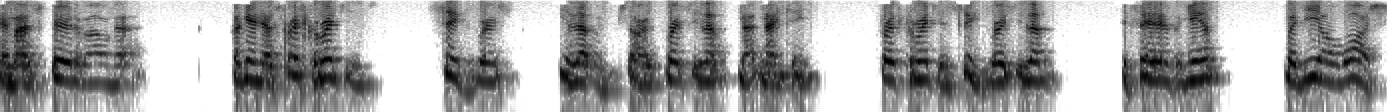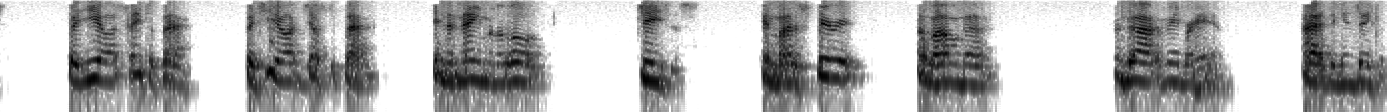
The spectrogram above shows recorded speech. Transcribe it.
and by the Spirit of our God. Again, that's First Corinthians 6, verse 11. Sorry, verse 11, not 19. First Corinthians 6, verse 11. It says again, but ye are washed, but ye are sanctified, but ye are justified in the name of the Lord Jesus and by the Spirit of our God, the God of Abraham, Isaac, and Jacob,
